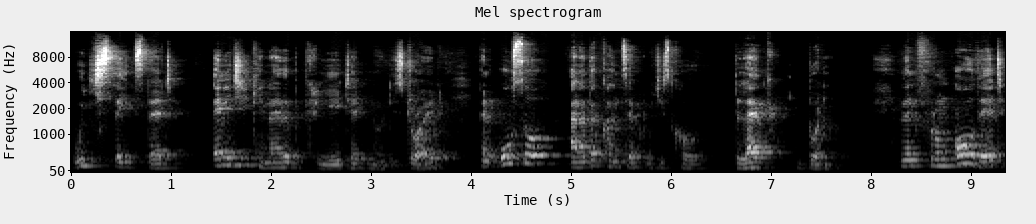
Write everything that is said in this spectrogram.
which states that energy can neither be created nor destroyed, and also another concept which is called black body. And then from all that,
